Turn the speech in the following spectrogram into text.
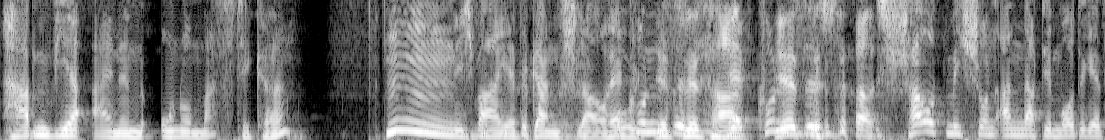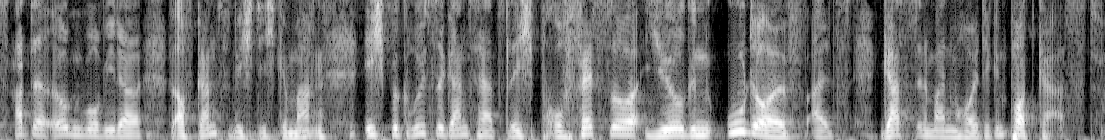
haben wir einen Onomastiker. Hm, ich war jetzt ganz schlau. Herr Oh, Kunze. Herr Kunze schaut mich schon an nach dem Motto, jetzt hat er irgendwo wieder auf ganz wichtig gemacht. Ich begrüße ganz herzlich Professor Jürgen Udolf als Gast in meinem heutigen Podcast.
